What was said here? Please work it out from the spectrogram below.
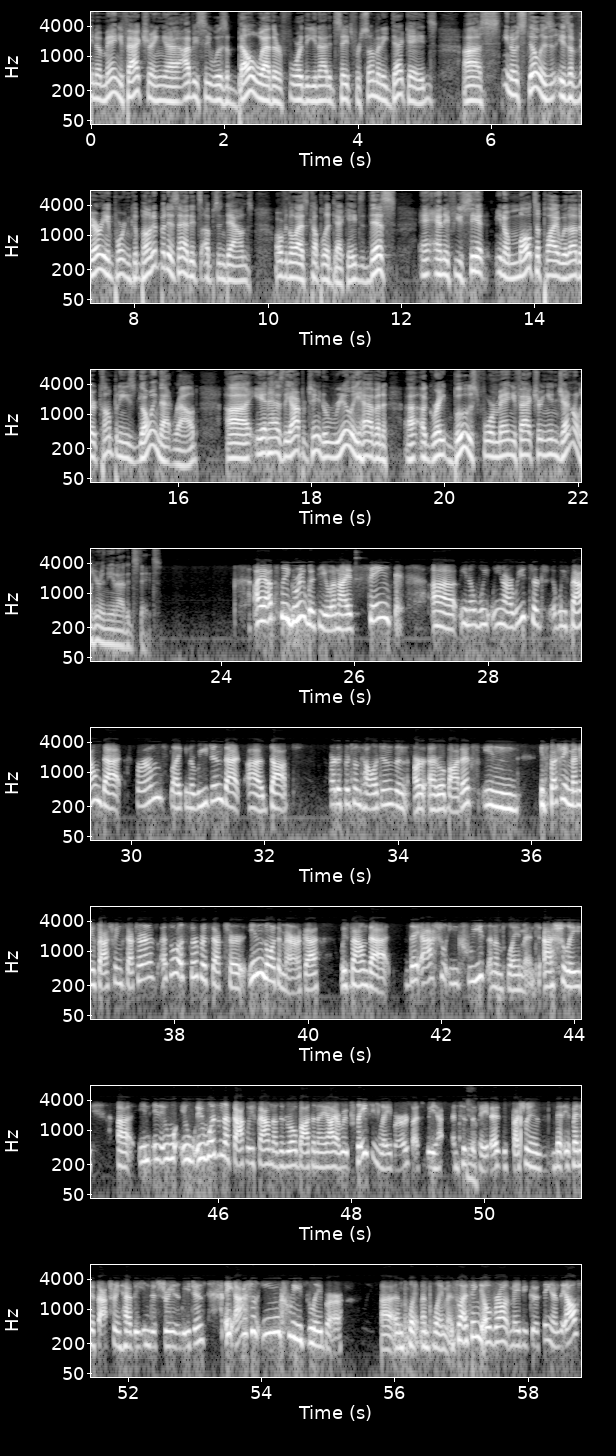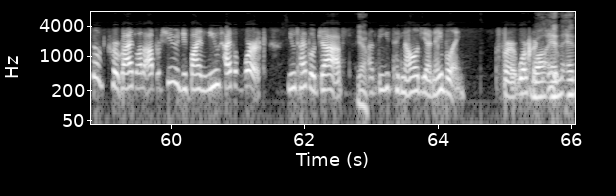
you know, manufacturing uh, obviously was a bellwether for the United States for so many decades uh, you know, still is is a very important component, but has had its ups and downs over the last couple of decades. This, and, if you see it, you know, multiply with other companies going that route, uh, it has the opportunity to really have an, a great boost for manufacturing in general here in the United States. I absolutely agree with you, and I think. Uh, you know, we in our research we found that firms like in the region that uh, adopt artificial intelligence and, and robotics in especially in manufacturing sector as, as well as service sector in North America, we found that they actually increase unemployment. Actually, uh, in, it, it, it, wasn't the fact we found that the robots and AI are replacing laborers as we anticipated, yeah. especially in manufacturing heavy industry and regions. It actually increased labor uh, employment, employment. So I think overall it may be a good thing. And they also provide a lot of opportunity to find new type of work new type of jobs yeah. uh, these technology enabling for workers. Well, and, and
